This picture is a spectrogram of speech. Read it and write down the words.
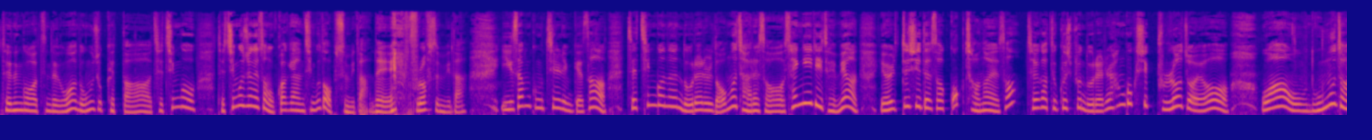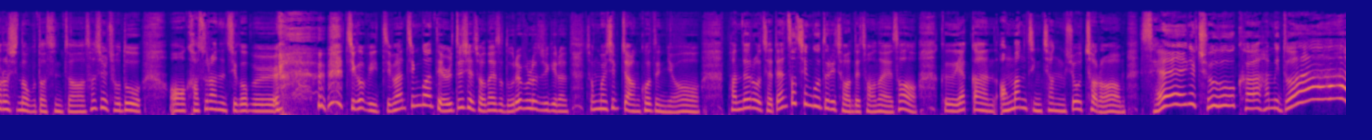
되는 것 같은데, 와, 너무 좋겠다. 제 친구, 제 친구 중에선 옷가게 하는 친구도 없습니다. 네. 부럽습니다. 2307님께서 제 친구는 노래를 너무 잘해서 생일이 되면 12시 돼서 꼭 전화해서 제가 듣고 싶은 노래를 한 곡씩 불러줘요. 와, 오, 너무 잘하시나 보다, 진짜. 사실 저도, 어, 가수라는 직업을, 직업이 있지만 친구한테 12시에 전화해서 노래 불러주기란 정말 쉽지 않거든요. 반대로 제 댄서 친구들이 저한테 전화해서 그 약간 엉망진창 쇼처럼 생일 축하합니다!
